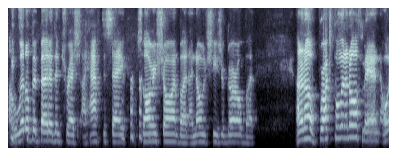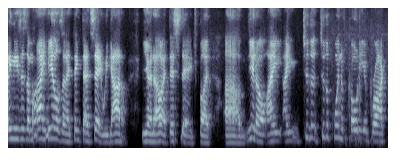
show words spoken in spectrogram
a little bit better than Trish. I have to say, sorry, Shawn, but I know she's your girl, but I don't know. Brock's pulling it off, man. All he needs is some high heels, and I think that's it. We got him, you know, at this stage. But um, you know, I, I to the to the point of Cody and Brock,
